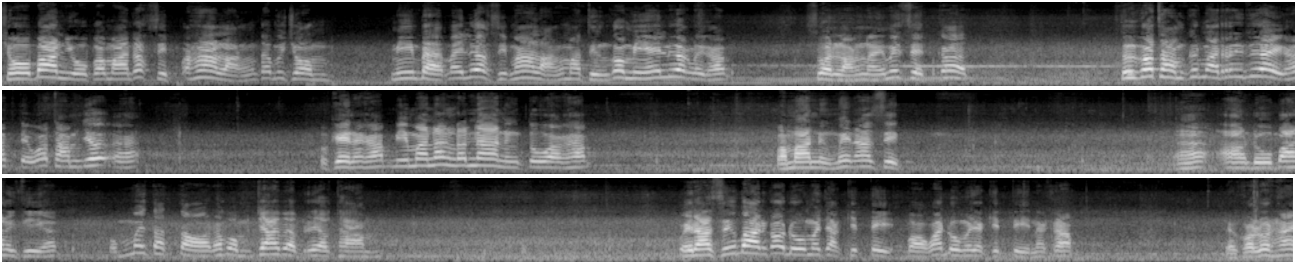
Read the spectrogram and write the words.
โชว์บ้านอยู่ประมาณสักสิบห้าหลังท่านผู้ชม มีแบบไม่เลือกสิบห้าหลังมาถึงก็มีให้เลือกเลยครับ ส่วนหลังไหนไม่เสร็จก็ คือเขาทำขึ้นมาเรื่อยๆครับ แต่ว่าทำเยอะฮะโอเคนะครับ มีมานั่งด้านหน้าหนึ่งตัวครับ ประมาณหนึ่งเมตรห้าสิบนะฮะเอาดูบ้านอีกทีครับ ผมไม่ตัดต่อนะผมใช้แบบเรียลไทม์เวลาซื้อบ้านก็ดูมาจากกิติ บอกว่าดูมาจากกิตินะครับ เดี๋ยวขอลดให้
